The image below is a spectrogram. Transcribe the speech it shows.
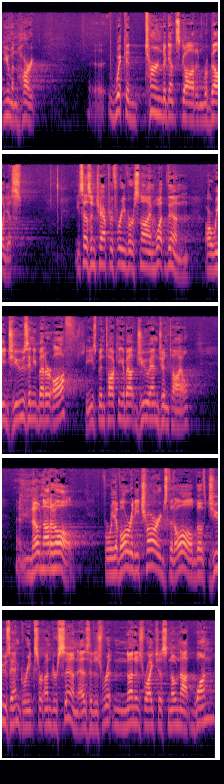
human heart. uh, wicked, turned against God, and rebellious. He says in chapter 3, verse 9, What then? Are we Jews any better off? He's been talking about Jew and Gentile. No, not at all. For we have already charged that all, both Jews and Greeks, are under sin. As it is written, None is righteous, no, not one.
